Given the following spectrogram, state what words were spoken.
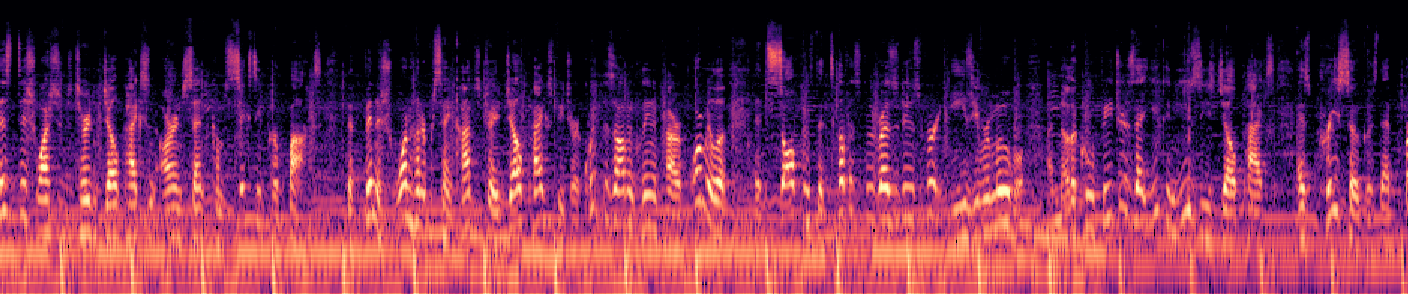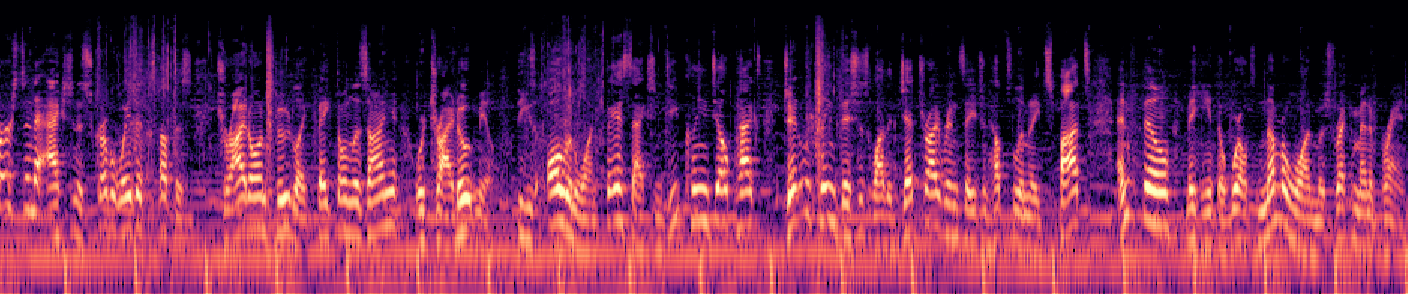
This dishwasher detergent gel packs in orange scent comes 60 per box. The Finish 100% concentrated gel packs feature a quick dissolving cleaning power formula that softens the toughest food residues for easy removal. Another cool feature is that you can use these gel packs as pre-soakers that burst into action to scrub away the toughest dried on food like baked on lasagna or dried oatmeal. These all-in-one fast action deep clean gel packs gently clean dishes while the jet dry rinse agent helps eliminate spots and film, making it the world's number one most recommended brand.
